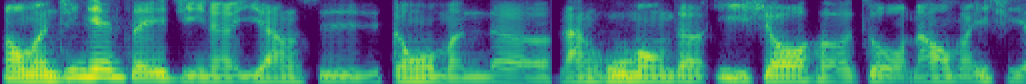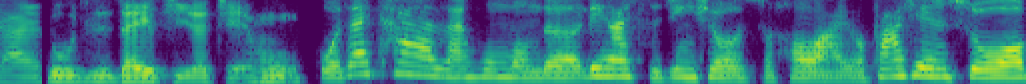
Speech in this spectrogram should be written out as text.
那我们今天这一集呢，一样是跟我们的蓝狐盟的易修合作，然后我们一起来录制这一集的节目。我在看蓝狐盟的恋爱实境秀的时候啊，有发现说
